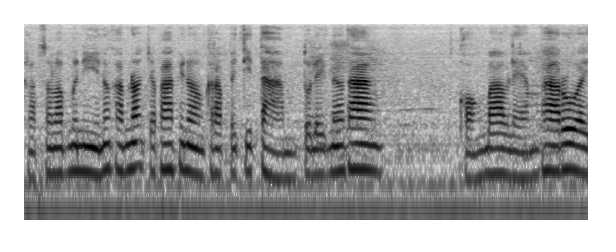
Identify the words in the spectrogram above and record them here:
ครับสำหรับมื้อนี้นะครับเนาะจะพาพี่น้องครับไปติดตามตัวเลขแนวทาง ของบ่าวแหลมพารวย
